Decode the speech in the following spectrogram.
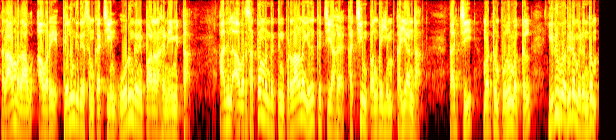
ராமராவ் அவரை தெலுங்கு தேசம் கட்சியின் ஒருங்கிணைப்பாளராக நியமித்தார். அதில் அவர் சட்டமன்றத்தின் பிரதான எதிர்க்கட்சியாக கட்சியின் பங்கையும் கையாண்டார். கட்சி மற்றும் பொதுமக்கள் இருவரிடமிருந்தும்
